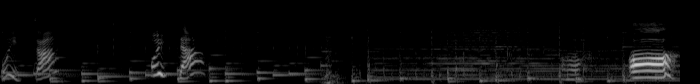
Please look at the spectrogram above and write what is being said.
어 있자? 아.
